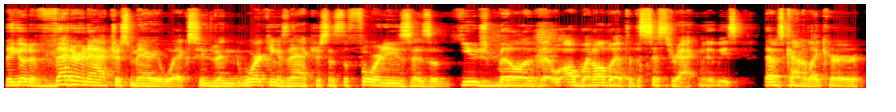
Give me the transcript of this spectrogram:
They go to veteran actress Mary Wickes, who's been working as an actress since the 40s, has a huge bill that went all the way up to the Sister Act movies. That was kind of like her,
